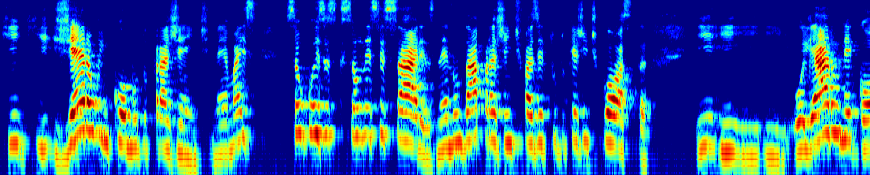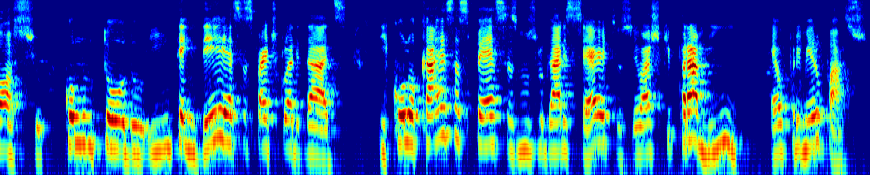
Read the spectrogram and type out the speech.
que, que gera um incômodo para a gente, né? Mas são coisas que são necessárias, né? Não dá para a gente fazer tudo que a gente gosta. E, e, e olhar o negócio como um todo e entender essas particularidades e colocar essas peças nos lugares certos, eu acho que para mim é o primeiro passo.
